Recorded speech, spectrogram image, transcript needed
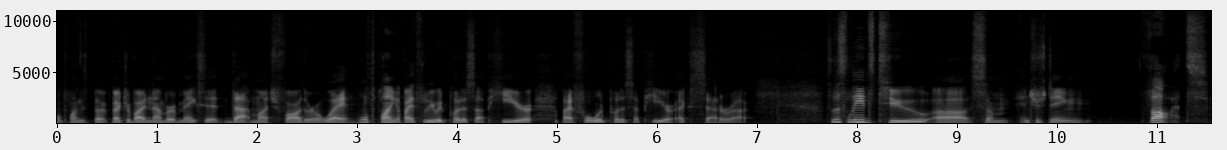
multiplying this vector by a number makes it that much farther away. Multiplying it by 3 would put us up here, by 4 would put us up here, etc. So this leads to uh, some interesting thoughts,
